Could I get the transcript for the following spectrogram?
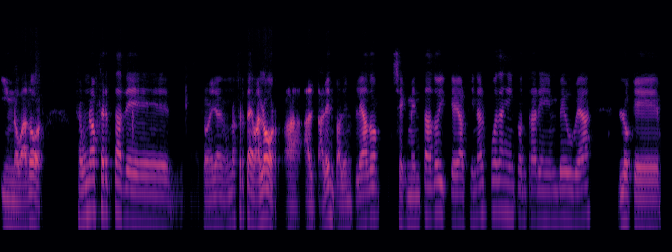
innovador. O sea, una oferta de, una oferta de valor al talento, al empleado segmentado y que al final puedan encontrar en BVA lo que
